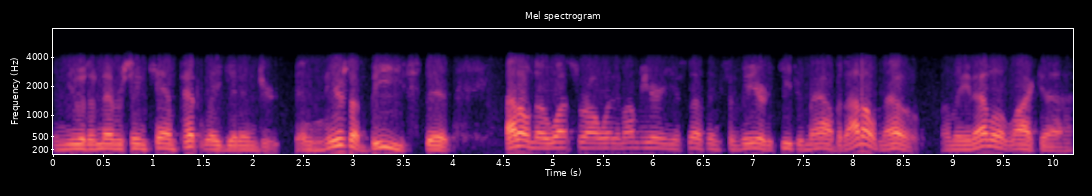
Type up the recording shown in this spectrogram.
and you would have never seen Kam Pettway get injured. And here's a beast that I don't know what's wrong with him. I'm hearing it's nothing severe to keep him out, but I don't know. I mean, that looked like a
